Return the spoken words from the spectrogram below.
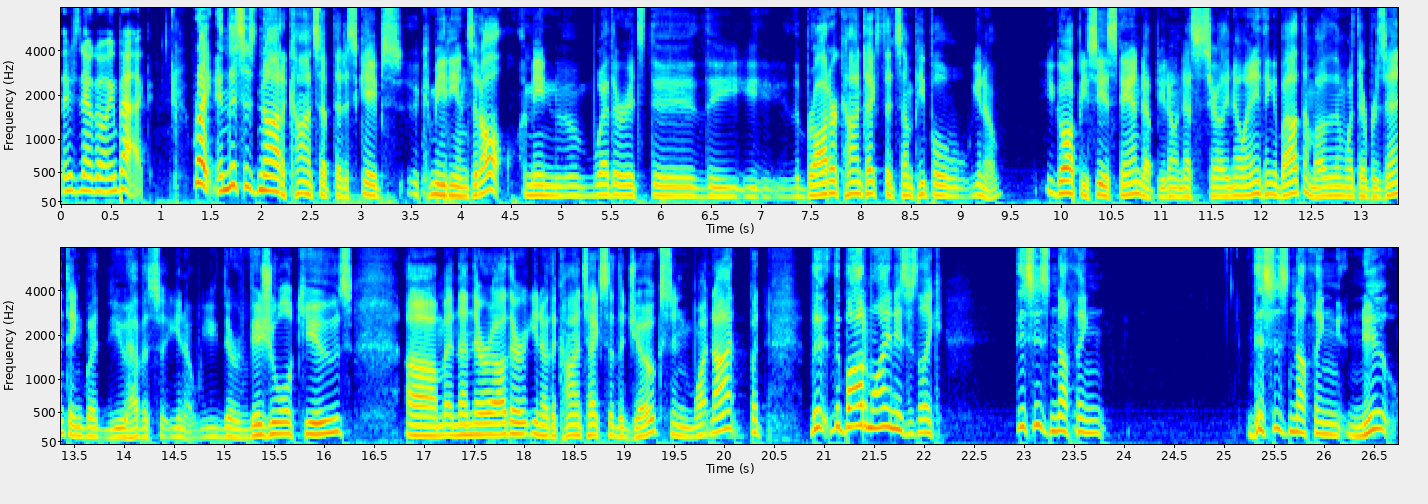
there's no going back. Right, and this is not a concept that escapes comedians at all. I mean, whether it's the the the broader context that some people, you know, you go up, you see a stand-up, you don't necessarily know anything about them other than what they're presenting, but you have a you know, you, there are visual cues, um, and then there are other, you know, the context of the jokes and whatnot. But the the bottom line is, is like, this is nothing. This is nothing new,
